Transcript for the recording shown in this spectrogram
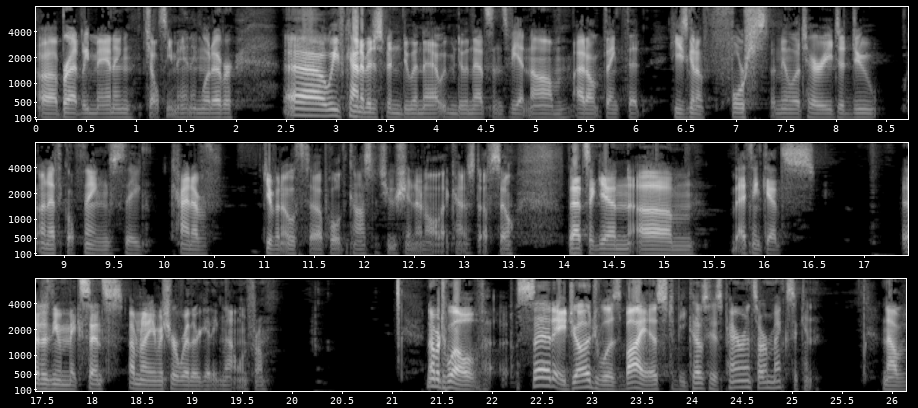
Uh, Bradley Manning, Chelsea Manning, whatever. Uh, we've kind of just been doing that. We've been doing that since Vietnam. I don't think that he's going to force the military to do unethical things. They kind of give an oath to uphold the Constitution and all that kind of stuff. So that's again, um, I think that's that doesn't even make sense. I'm not even sure where they're getting that one from. Number 12 said a judge was biased because his parents are Mexican. Now,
